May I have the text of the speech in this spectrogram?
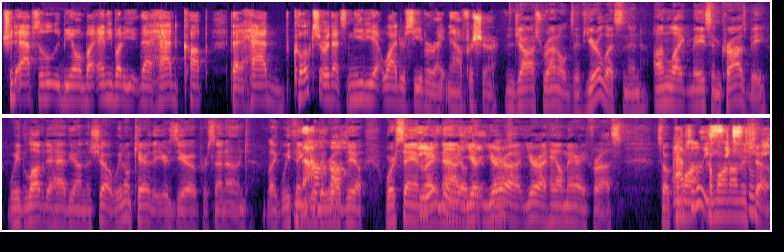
should absolutely be owned by anybody that had Kupp, that had Cooks, or that's needy at wide receiver right now for sure. And Josh Reynolds, if you're listening, unlike Mason Crosby, we'd love to have you on the show. We don't care that you're zero percent owned. Like we think you're the real deal. We're saying He right now, you're deal, you're a you're a hail mary for us. So come Absolutely. on, come on on the show.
